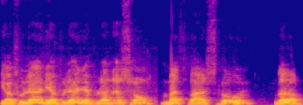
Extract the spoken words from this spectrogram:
يا فلان يا فلان يا فلان اصحوا مدفع السحور؟ ضرب.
